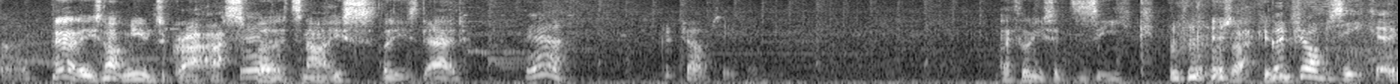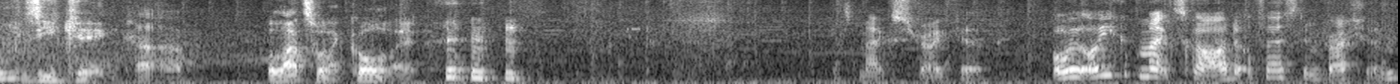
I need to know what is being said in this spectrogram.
nice. Yeah, he's not immune to grass, Yeah. but it's nice that he's dead. Yeah. Good job, Zeke. I thought you said Zeke. Good job, Zeking. Zeking. Uh-oh. Well, that's what I call it. Let's max strike it. Or, or you could max guard at first impression.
